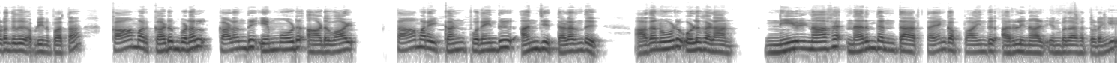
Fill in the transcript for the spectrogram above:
தொடங்குது அப்படின்னு பார்த்தா காமர் கடும்புணல் கலந்து எம்மோடு ஆடுவாள் தாமரை கண் புதைந்து அஞ்சி தளர்ந்து அதனோடு ஒழுகலான் நீள்நாக நருந்தன்தார் தயங்கப் பாய்ந்து அருளினாள் என்பதாக தொடங்கி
